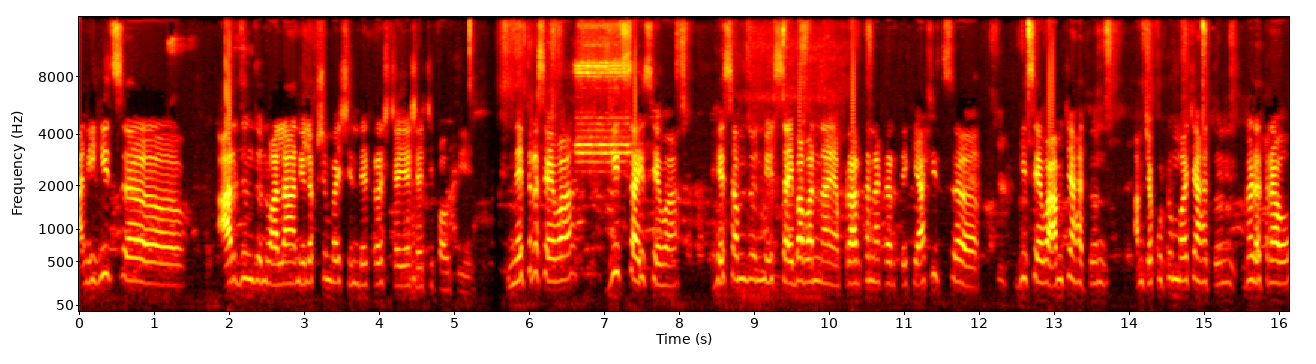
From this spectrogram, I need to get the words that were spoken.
आणि हीच अर्जुन जुनवाला आणि लक्ष्मीबाई शिंदे ट्रस्टच्या यशाची पावती आहे. नेत्रसेवा हीच साई सेवा. हे समजून मी साईबाबांना प्रार्थना करते की अशीच ही सेवा आमच्या हातून आमच्या कुटुंबाच्या हातून घडत राहो.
